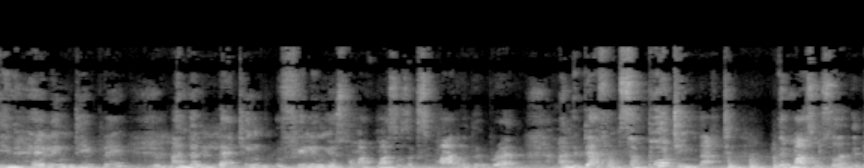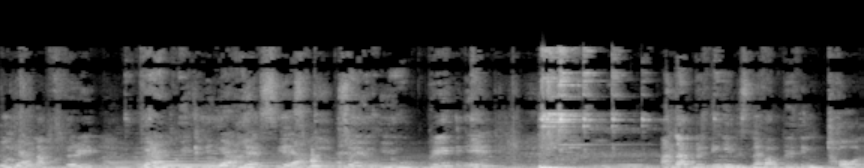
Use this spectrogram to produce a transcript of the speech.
inhaling deeply mm -hmm. and then letting, feeling your stomach muscles expand on the breath and the diaphragm supporting that, the muscles so that they don't yeah. collapse very, very quickly. Yes, yes. So you, you breathe in and that breathing in is never breathing tall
